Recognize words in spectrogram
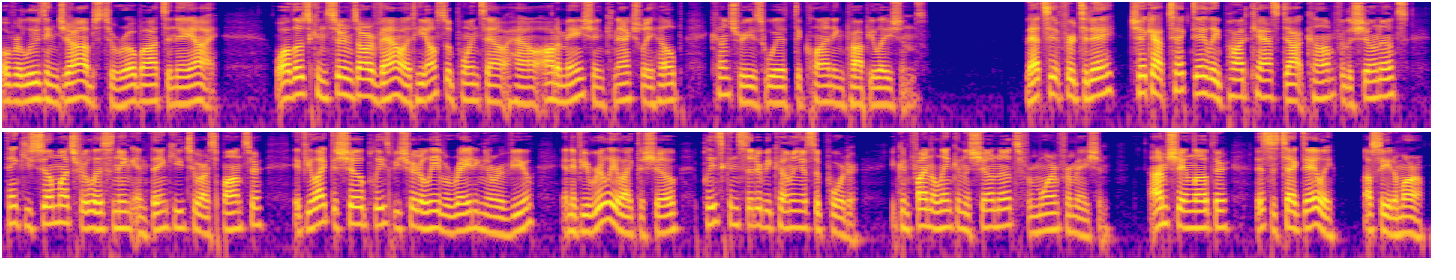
over losing jobs to robots and AI. While those concerns are valid, he also points out how automation can actually help countries with declining populations. That's it for today. Check out techdailypodcast.com for the show notes. Thank you so much for listening, and thank you to our sponsor. If you like the show, please be sure to leave a rating and review. And if you really like the show, please consider becoming a supporter. You can find a link in the show notes for more information. I'm Shane Lothar. This is Tech Daily. I'll see you tomorrow.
